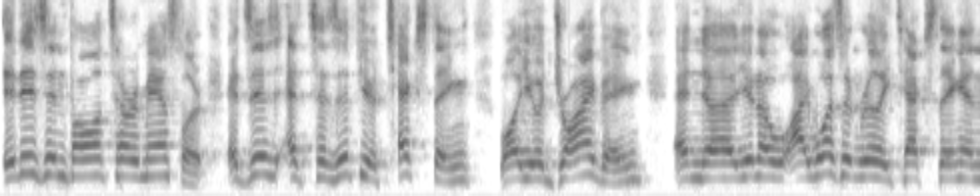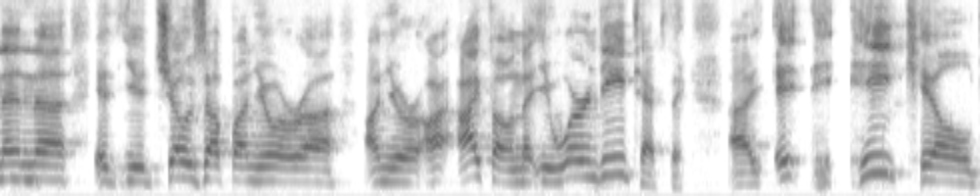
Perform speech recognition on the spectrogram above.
It is involuntary manslaughter. It's, as- it's as if you're texting while you're driving, and uh, you know I wasn't really texting, and then uh, it, it shows up on your uh, on your iPhone that you were indeed texting. Uh, it, he, he killed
